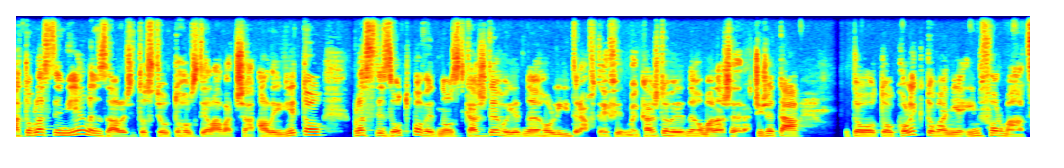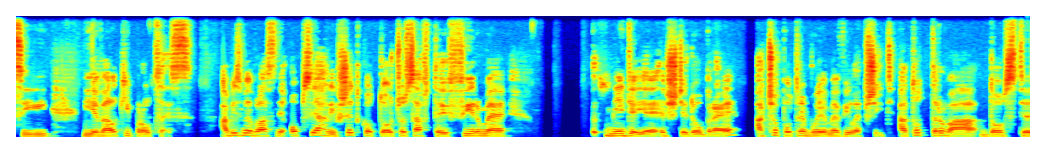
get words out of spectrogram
A to vlastne nie je len záležitosťou toho vzdelávača, ale je to vlastne zodpovednosť každého jedného lídra v tej firme, každého jedného manažéra. Čiže tá to, to kolektovanie informácií je veľký proces. Aby sme vlastne obsiahli všetko to, čo sa v tej firme nedeje ešte dobre a čo potrebujeme vylepšiť. A to trvá dosť e,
